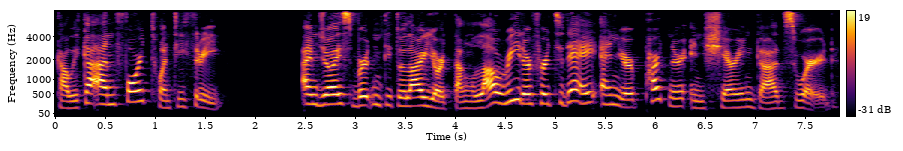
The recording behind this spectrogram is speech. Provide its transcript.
Kawikaan 423. I'm Joyce Burton Titular, your Tanglao reader for today and your partner in sharing God's Word.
